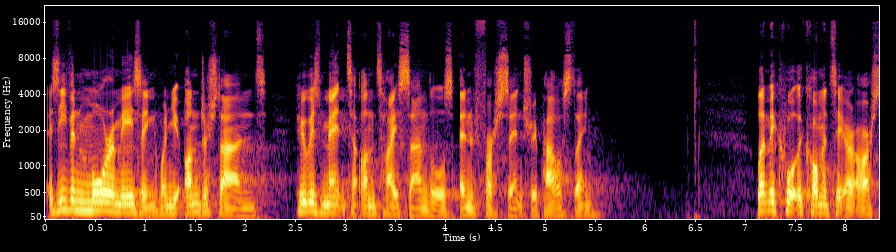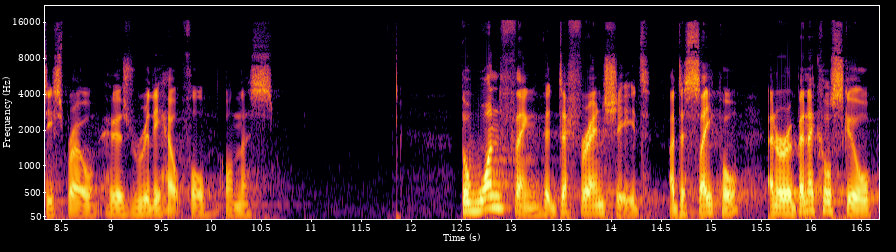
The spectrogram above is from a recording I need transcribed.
is even more amazing when you understand who is meant to untie sandals in first century Palestine. Let me quote the commentator R.C. Sproul, who is really helpful on this. The one thing that differentiated a disciple in a rabbinical school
